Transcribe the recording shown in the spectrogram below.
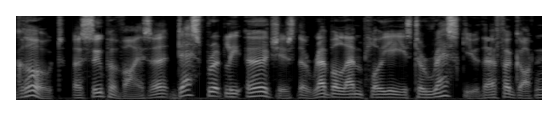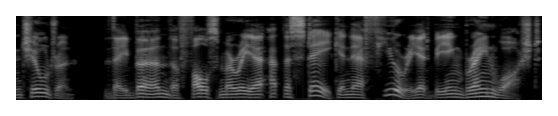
Groth, a supervisor, desperately urges the rebel employees to rescue their forgotten children. They burn the false Maria at the stake in their fury at being brainwashed.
